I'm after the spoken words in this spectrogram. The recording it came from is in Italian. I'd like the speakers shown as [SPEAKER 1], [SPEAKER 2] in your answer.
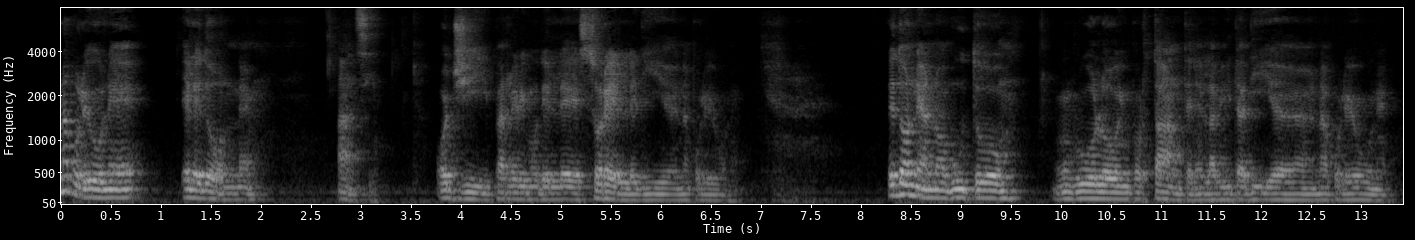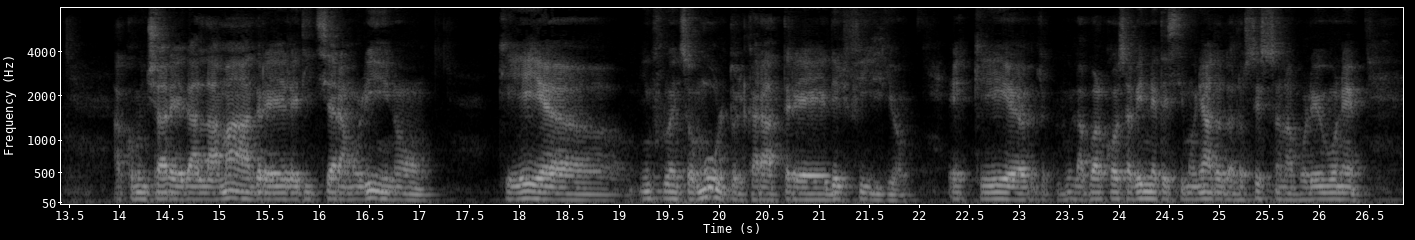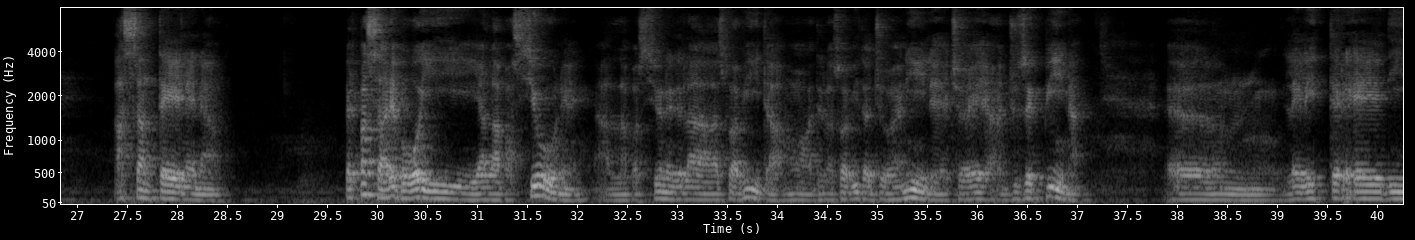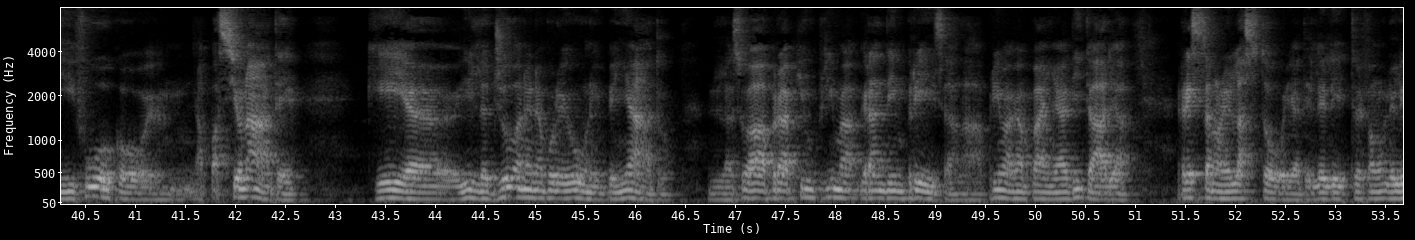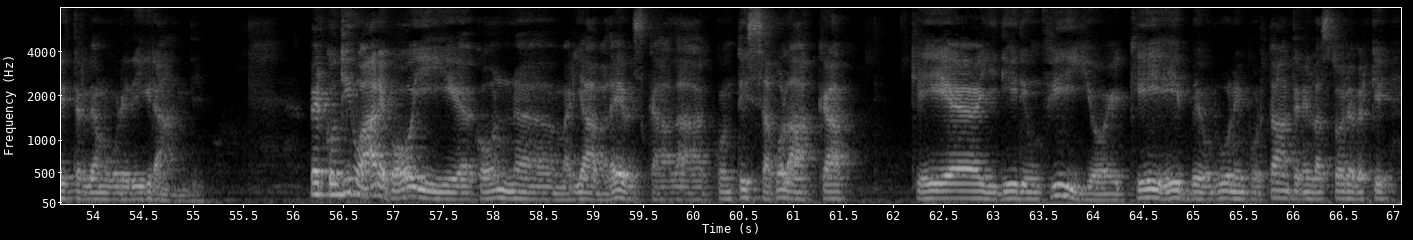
[SPEAKER 1] Napoleone e le donne, anzi, oggi parleremo delle sorelle di eh, Napoleone. Le donne hanno avuto un ruolo importante nella vita di eh, Napoleone, a cominciare dalla madre Letizia Ramolino, che eh, influenzò molto il carattere del figlio e che la qualcosa venne testimoniato dallo stesso Napoleone a Sant'Elena per passare poi alla passione, alla passione della sua vita, no? della sua vita giovanile, cioè a Giuseppina. Ehm, le lettere di fuoco eh, appassionate che eh, il giovane Napoleone impegnato nella sua più prima grande impresa, la prima campagna d'Italia, restano nella storia delle lettere, le lettere d'amore dei grandi per continuare poi eh, con eh, Maria Walewska, la contessa polacca che eh, gli diede un figlio e che ebbe un ruolo importante nella storia perché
